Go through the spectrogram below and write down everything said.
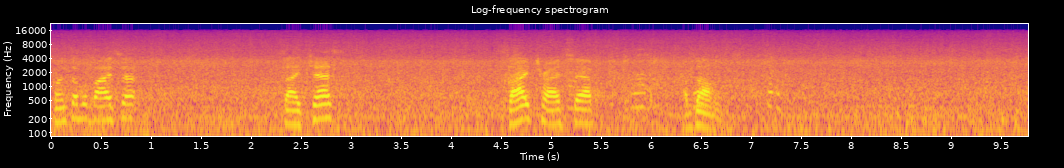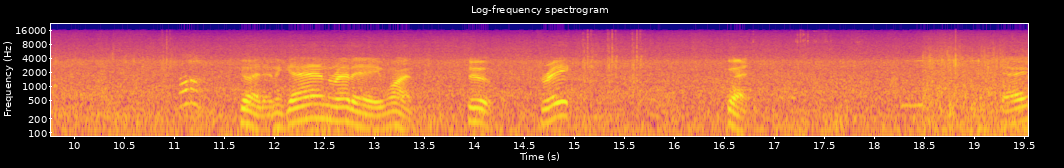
front double bicep, side chest, side tricep, abdominals. Good, and again, ready. One, two, three. Good. Okay.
